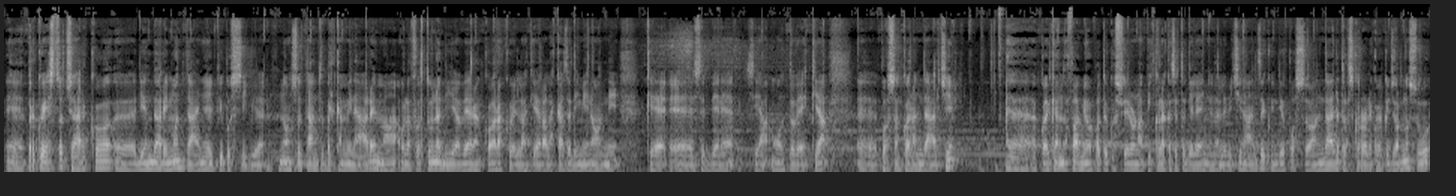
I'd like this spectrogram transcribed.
Eh, per questo cerco eh, di andare in montagna il più possibile, non soltanto per camminare, ma ho la fortuna di avere ancora quella che era la casa dei miei nonni, che eh, sebbene sia molto vecchia, eh, posso ancora andarci eh, qualche anno fa abbiamo fatto costruire una piccola casetta di legno nelle vicinanze, quindi io posso andare a trascorrere qualche giorno su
